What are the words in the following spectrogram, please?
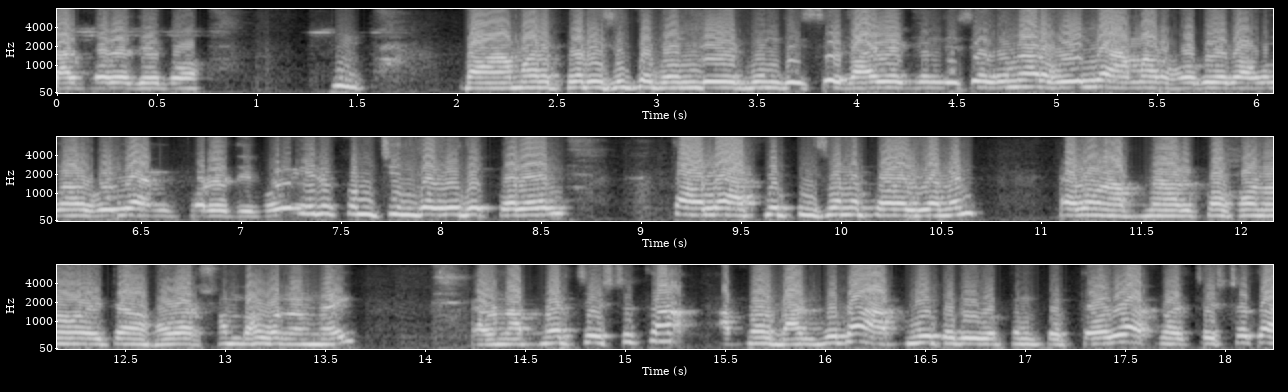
তারপরে দেব। বা আমার পরিচিত বন্ধু একজন দিছে, ভাই একজন দিছে ওনার হইলে আমার হবে বা ওনার হইলে আমি পরে দেব। এরকম চিন্তা যদি করেন, তাহলে আপনি পিছনে পড়ে যাবেন এবং আপনার কখনো এটা হওয়ার সম্ভাবনা নাই। কারণ আপনার চেষ্টাটা, আপনার ভাগ্যটা আপনি পরিবর্তন করতে হবে, আপনার চেষ্টাটা,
